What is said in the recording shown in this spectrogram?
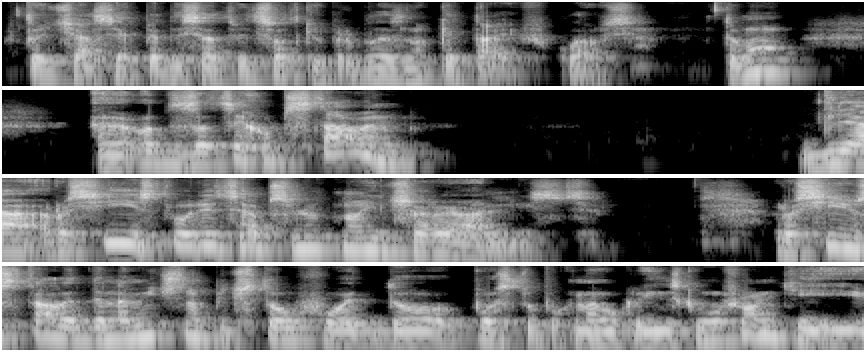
В той час як 50% приблизно Китай вклався. Тому е, от за цих обставин для Росії створюється абсолютно інша реальність. Росію стали динамічно підштовхувати до поступок на українському фронті, і,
